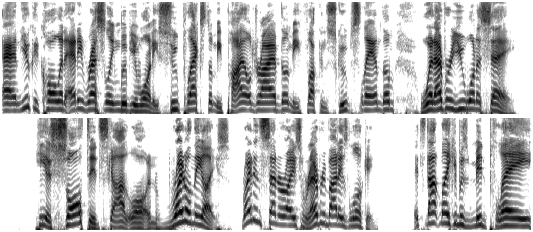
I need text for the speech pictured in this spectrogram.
And you could call it any wrestling move you want. He suplexed them, he pile drived them, he fucking scoop slammed them, whatever you want to say. He assaulted Scott Laughton right on the ice, right in center ice where everybody's looking. It's not like it was mid play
